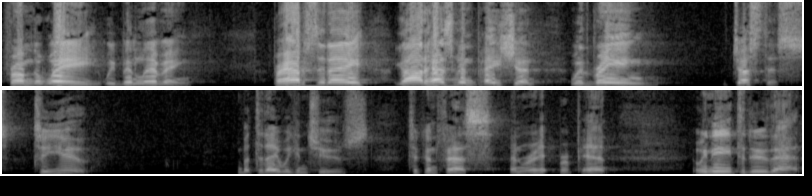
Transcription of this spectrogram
from the way we've been living. Perhaps today, God has been patient with bringing justice to you. But today we can choose to confess and re- repent. We need to do that.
